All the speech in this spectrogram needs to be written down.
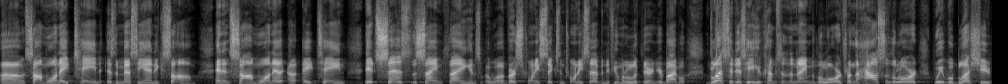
Uh, psalm 118 is a messianic psalm. And in Psalm 118, it says the same thing in uh, verse 26 and 27, if you want to look there in your Bible. Blessed is he who comes in the name of the Lord. From the house of the Lord we will bless you.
